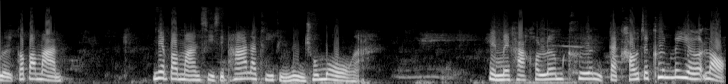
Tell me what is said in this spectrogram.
เลยก็ประมาณ เนี่ยประมาณ 45 นาทีถึง1ชั่วโมงอะ่ะ เห็นไหมคะเขาเริ่มขึ้น แต่เขาจะขึ้นไม่เยอะหรอก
